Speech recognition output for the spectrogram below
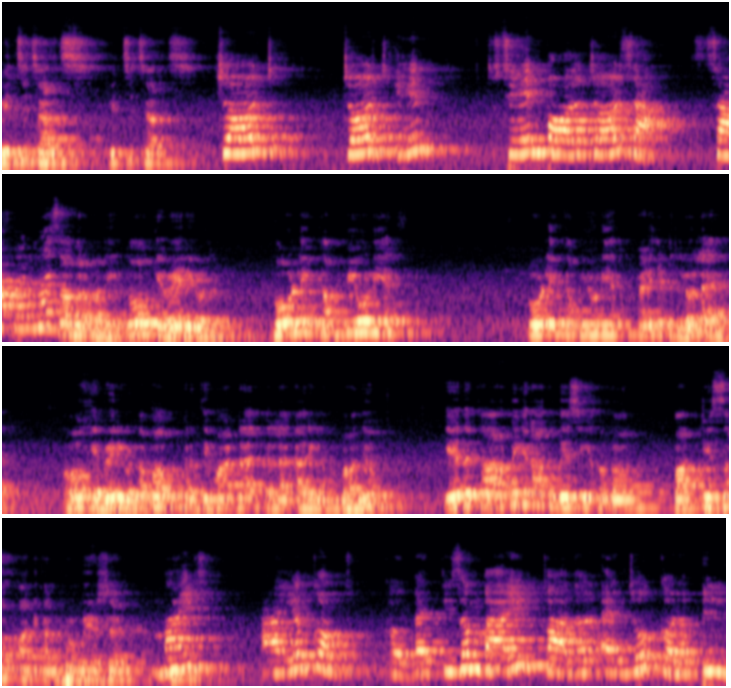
which church? Which church? Church church in St Paul Church Sa- Sabarmati. Sabarmati okay very good holy communion holy communion കഴിഞ്ഞിട്ടില്ലല്ലോ അല്ലേ ഓക്കെ വെരി ഗുഡ് അപ്പോൾ കൃത്യമായിട്ട് എല്ലാ കാര്യങ്ങളും പറഞ്ഞു ഏത് കാർമ്മികനാന്ന് ഉദ്ദേശിക്കുന്നുണ്ടോ baptism and confirmation My, I am conf- uh, baptism by Father Andrew Karapilli.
